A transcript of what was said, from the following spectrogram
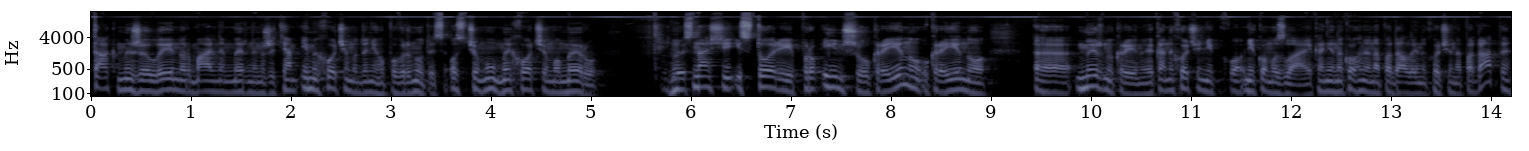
Так, ми жили нормальним мирним життям, і ми хочемо до нього повернутися. Ось чому ми хочемо миру. І ось наші історії про іншу Україну, Україну, е, мирну країну, яка не хоче ніко, нікому зла, яка ні на кого не нападала і не хоче нападати.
